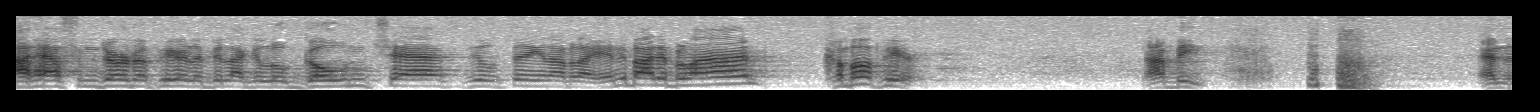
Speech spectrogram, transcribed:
I'd have some dirt up here. It'd be like a little golden chest, little thing. And I'd be like, anybody blind? Come up here. I'd be, and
